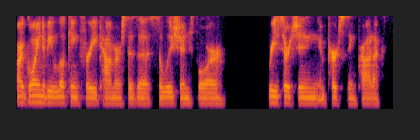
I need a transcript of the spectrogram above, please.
are going to be looking for e-commerce as a solution for researching and purchasing products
